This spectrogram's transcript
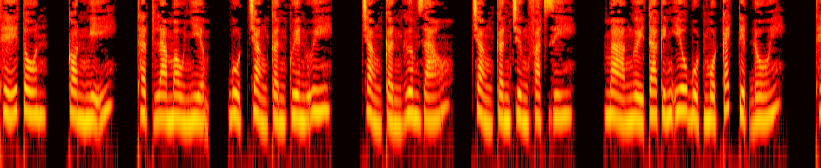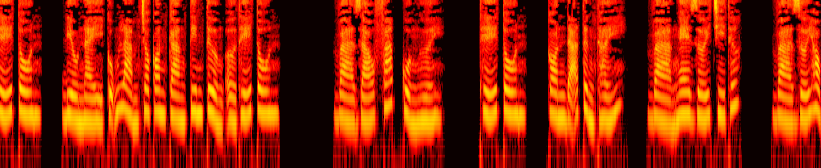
Thế tôn, con nghĩ, thật là màu nhiệm, bụt chẳng cần quyền uy, chẳng cần gươm giáo, chẳng cần trừng phạt gì, mà người ta kính yêu bụt một cách tuyệt đối. Thế tôn, điều này cũng làm cho con càng tin tưởng ở Thế tôn và giáo pháp của người. Thế tôn, con đã từng thấy và nghe giới trí thức và giới học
